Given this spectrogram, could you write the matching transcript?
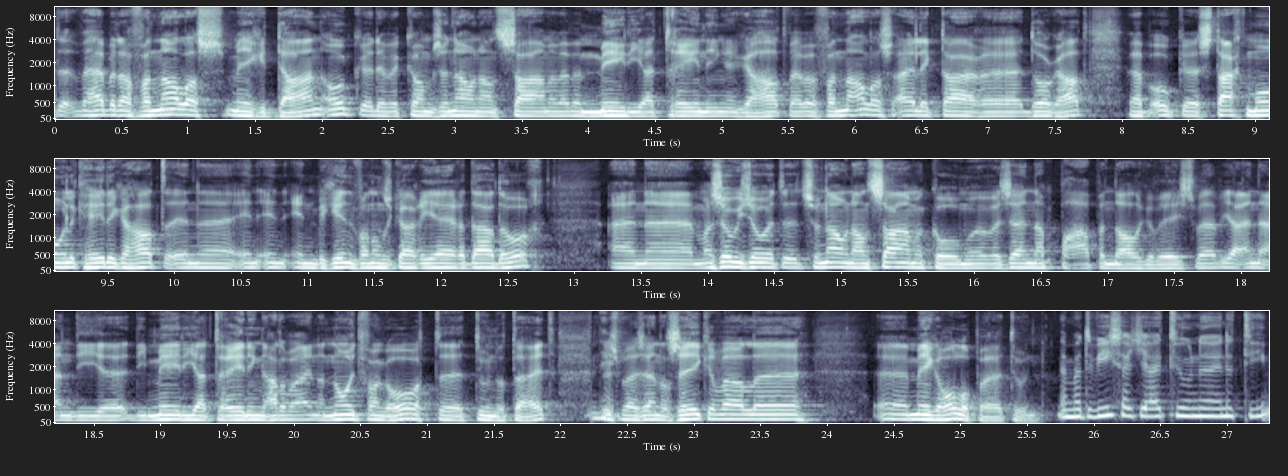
de- we hebben daar van alles mee gedaan ook. Eh, we kwamen zo nou en dan samen. We hebben mediatrainingen gehad. We hebben van alles eigenlijk daar eh, door gehad. We hebben ook startmogelijkheden gehad in, in, in, in het begin van onze carrière daardoor. En, eh, maar sowieso het, het zo nou en dan samenkomen. We zijn naar Papendal geweest. We hebben, ja, en en die, eh, die mediatraining hadden wij nog nooit van gehoord eh, toen de tijd. Dus wij zijn er zeker wel mee geholpen toen. En met wie zat jij toen in het team?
